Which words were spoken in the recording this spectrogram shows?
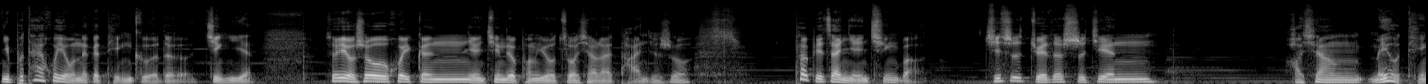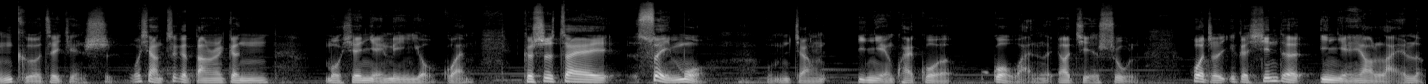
你不太会有那个停格的经验，所以有时候会跟年轻的朋友坐下来谈，就是说，特别在年轻吧，其实觉得时间好像没有停格这件事。我想这个当然跟某些年龄有关，可是，在岁末，我们讲一年快过过完了，要结束了。或者一个新的一年要来了，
